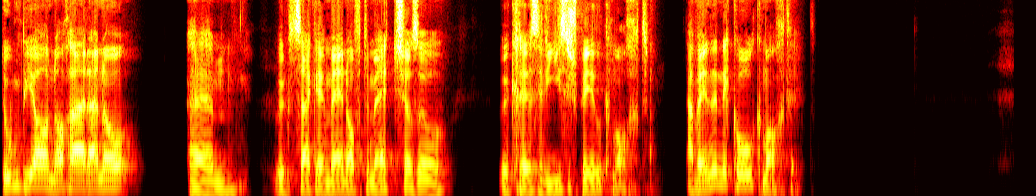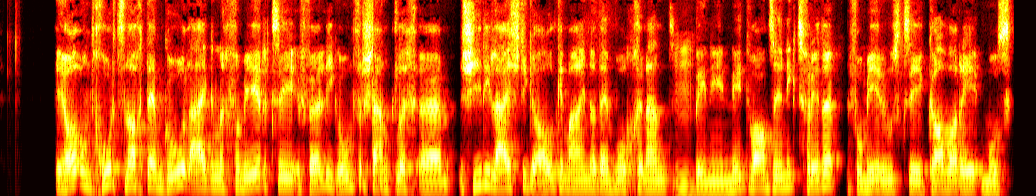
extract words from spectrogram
Dumbia nachher auch noch, ähm, würde ich sagen, Man of the Match, also wirklich ein riesiges Spiel gemacht. Auch wenn er nicht Goal gemacht hat. Ja, und kurz nach dem Goal, eigentlich von mir gesehen, völlig unverständlich. Ähm, Schiri-Leistungen allgemein an dem Wochenende mm. bin ich nicht wahnsinnig zufrieden. Von mir aus gesehen, Gavare muss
